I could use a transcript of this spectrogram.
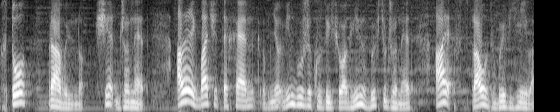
хто? Правильно, ще Джанет. Але як бачите, Хенк, він дуже крутий чувак, він вбив цю Джанет, а Спраут вбив Гейла.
